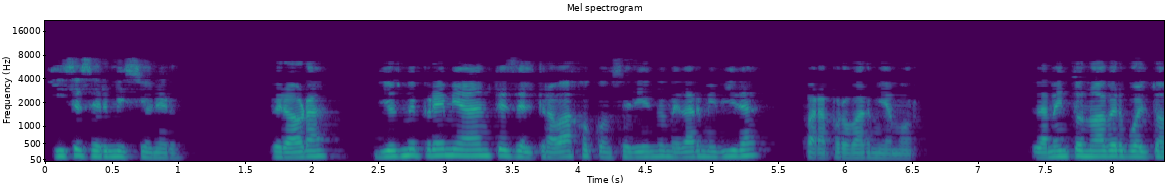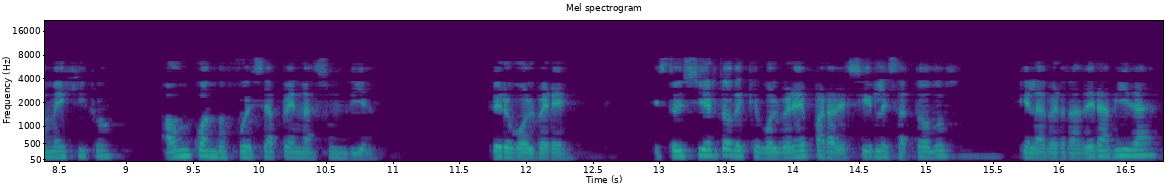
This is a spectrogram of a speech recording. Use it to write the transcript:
Quise ser misionero, pero ahora Dios me premia antes del trabajo concediéndome dar mi vida para probar mi amor. Lamento no haber vuelto a México, aun cuando fuese apenas un día. Pero volveré, Estoy cierto de que volveré para decirles a todos que la verdadera vida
